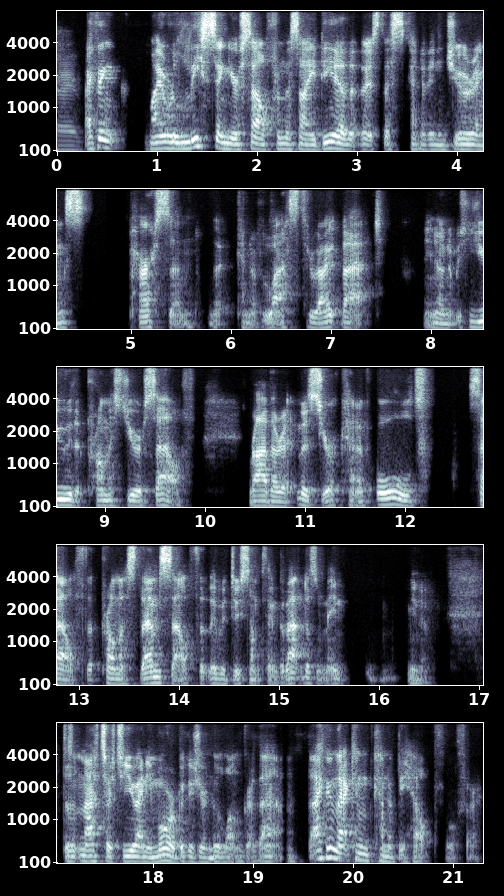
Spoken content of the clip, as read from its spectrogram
Right. I think by releasing yourself from this idea that there's this kind of enduring person that kind of lasts throughout that, you know, and it was you that promised yourself, rather it was your kind of old self that promised themselves that they would do something, but that doesn't mean, you know, doesn't matter to you anymore because you're no longer them. I think that can kind of be helpful for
